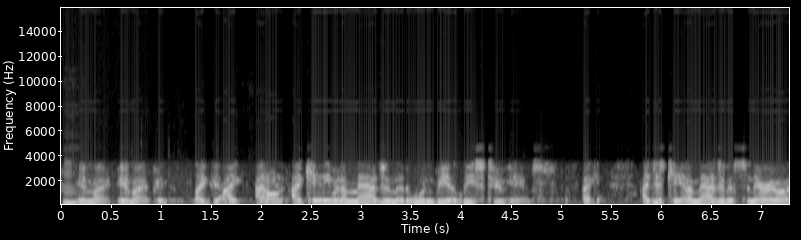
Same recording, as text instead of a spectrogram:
Hmm. in my in my opinion. Like I I don't I can't even imagine that it wouldn't be at least two games. Like I just can't imagine a scenario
